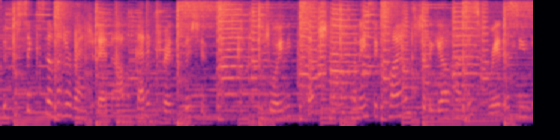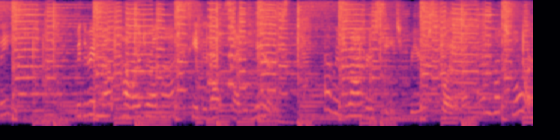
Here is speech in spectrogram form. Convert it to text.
with a six-cylinder engine and automatic transmission. Enjoy an exceptional 26 miles to the gallon on this great SUV. With remote power door locks, heated outside mirrors, power driver's seat, rear spoiler, and much more.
